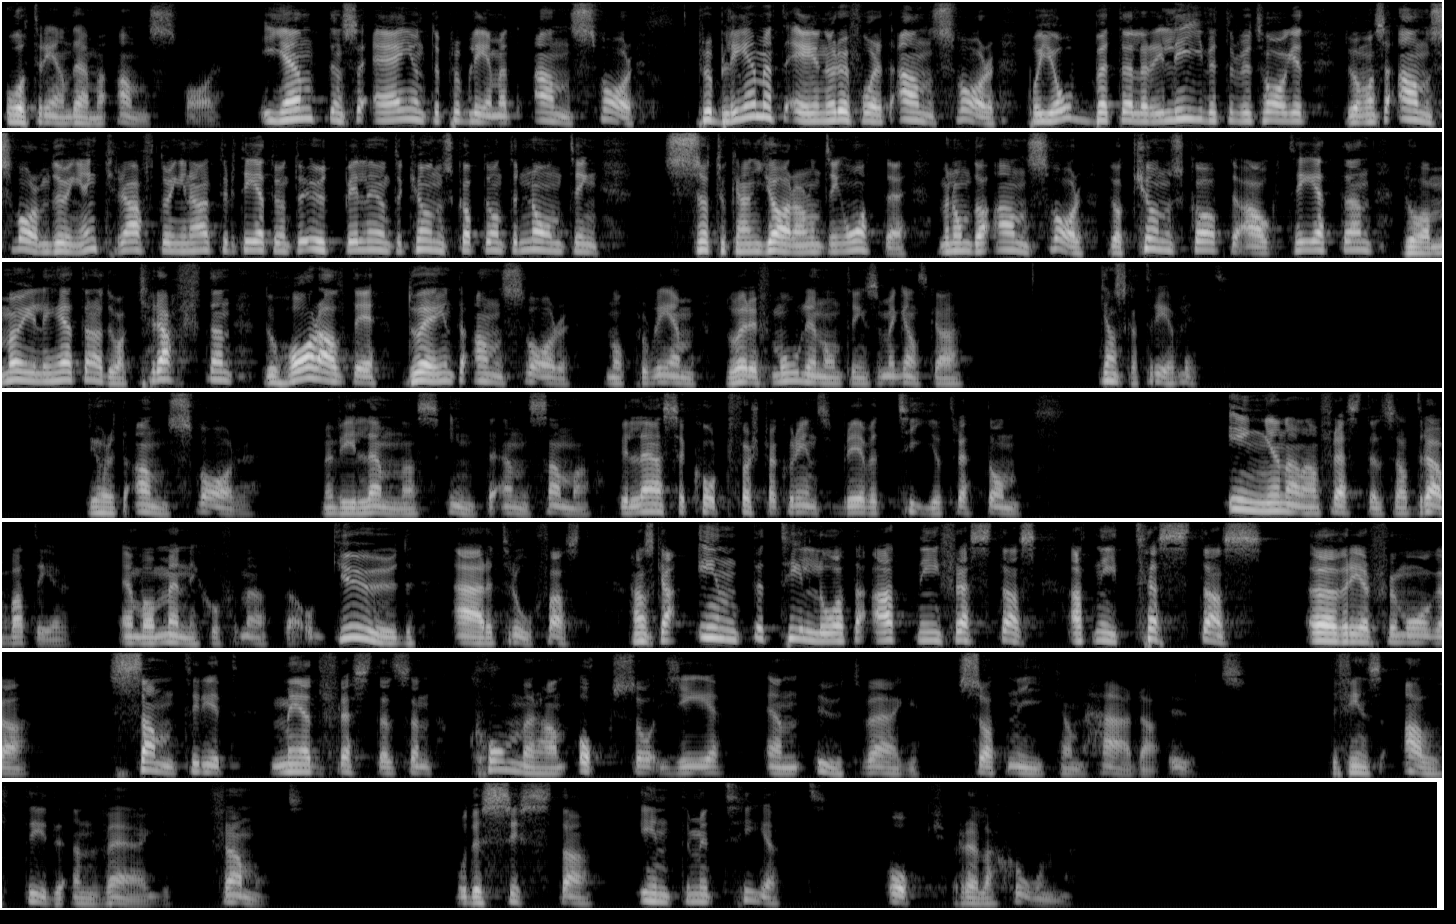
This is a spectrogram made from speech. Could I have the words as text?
Återigen det här med ansvar. Egentligen så är ju inte problemet ansvar. Problemet är ju när du får ett ansvar på jobbet eller i livet överhuvudtaget. Du har massa ansvar, men du har ingen kraft, du har ingen auktoritet, du har inte utbildning, du har inte kunskap, du har inte någonting så att du kan göra någonting åt det. Men om du har ansvar, du har kunskap, du har auktoriteten, du har möjligheterna, du har kraften, du har allt det, då är inte ansvar något problem. Då är det förmodligen någonting som är ganska, ganska trevligt. Vi har ett ansvar, men vi lämnas inte ensamma. Vi läser kort första Korinthierbrevet 10.13. Ingen annan frestelse har drabbat er än vad människor får möta. Och Gud är trofast. Han ska inte tillåta att ni frestas, att ni testas över er förmåga. Samtidigt med frestelsen kommer han också ge en utväg så att ni kan härda ut. Det finns alltid en väg framåt. Och det sista, intimitet och relation.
